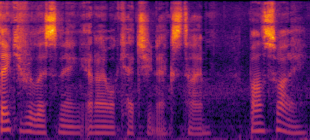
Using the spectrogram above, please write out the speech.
Thank you for listening, and I will catch you next time. Bonsoir.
